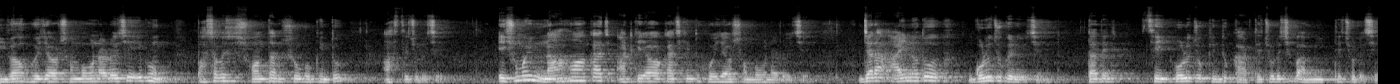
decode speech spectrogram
বিবাহ হয়ে যাওয়ার সম্ভাবনা রয়েছে এবং পাশাপাশি সন্তান সুখও কিন্তু আসতে চলেছে। এই সময় না হওয়া কাজ, আটকে যাওয়া কাজ কিন্তু হয়ে যাওয়ার সম্ভাবনা রয়েছে। যারা আইনত গোলযোগে রয়েছেন, তাদের সেই গোলযোগ কিন্তু কাটতে চলেছে বা মিটতে চলেছে।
